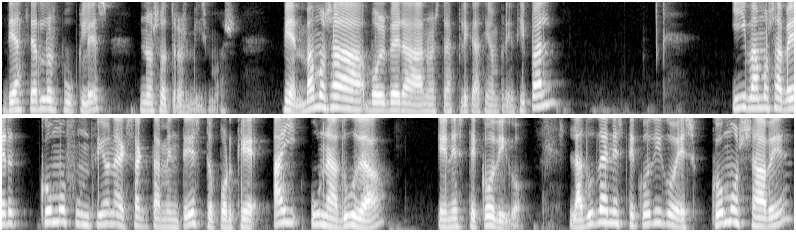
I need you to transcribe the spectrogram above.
de hacer los bucles nosotros mismos. Bien, vamos a volver a nuestra explicación principal y vamos a ver cómo funciona exactamente esto, porque hay una duda en este código. La duda en este código es cómo sabe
